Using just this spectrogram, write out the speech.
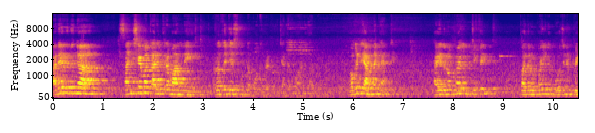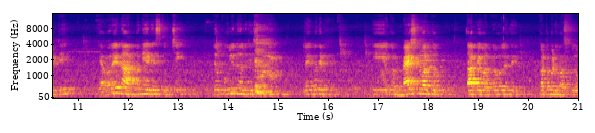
అదేవిధంగా సంక్షేమ కార్యక్రమాల్ని రద్దు చేసుకుంటూ పోతున్నటువంటి జగన్మోహన్ గారు. ఒకటి అన్న క్యాంటీన్. ఐదు రూపాయలు టిఫిన్ పది రూపాయలకి భోజనం పెట్టి ఎవరైనా అర్బన్ ఏరియాస్కి వచ్చి ఏదో కూలీ నాలు చేసుకొని లేకపోతే ఈ యొక్క మ్యాషన్ వర్క్ తాపే వర్క్ లేకపోతే కట్టుబడి వస్తువులు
